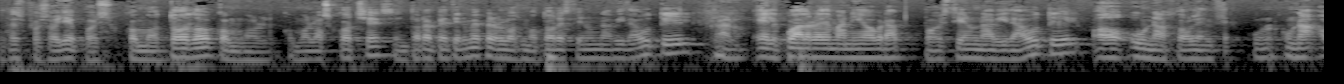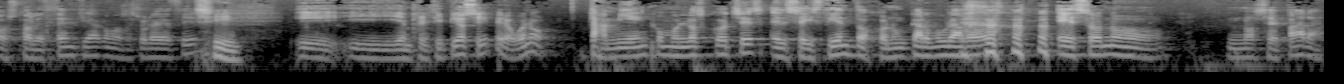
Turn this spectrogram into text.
Entonces, pues oye, pues como todo, como, como los coches, siento repetirme, pero los motores tienen una vida útil, Claro. el cuadro de maniobra pues tiene una vida útil o una, una obsolescencia, como se suele decir. Sí. Y, y en principio sí, pero bueno, también como en los coches, el 600 con un carburador, eso no, no se para.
